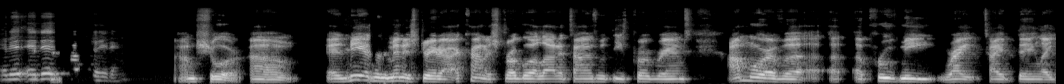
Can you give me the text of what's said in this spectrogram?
And it, it is frustrating. I'm sure. Um, and me as an administrator, I kind of struggle a lot of times with these programs. I'm more of a, a, a prove me right type thing. Like,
